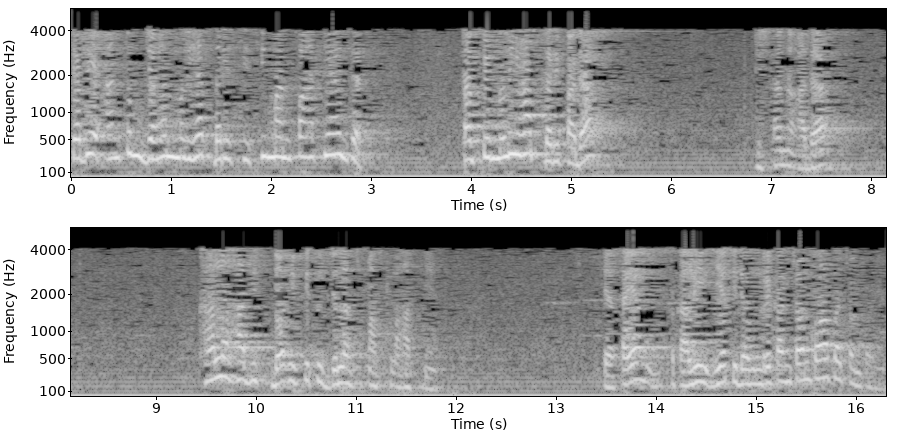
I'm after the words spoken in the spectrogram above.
Jadi antum jangan melihat dari sisi manfaatnya aja. Tapi melihat daripada di sana ada kalau hadis doif itu jelas maslahatnya Ya sayang sekali dia tidak memberikan contoh apa contohnya.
